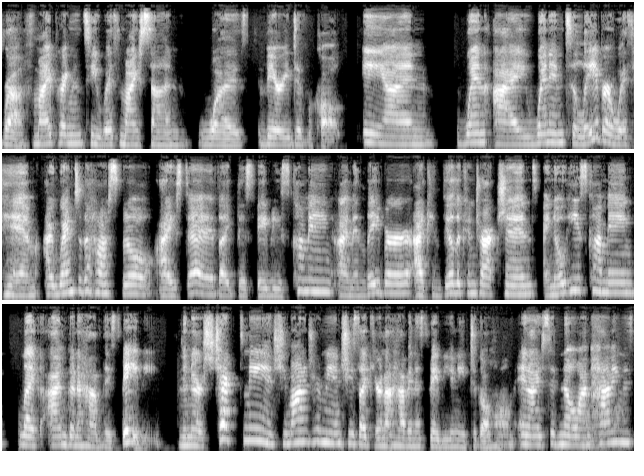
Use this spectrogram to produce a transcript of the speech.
rough. My pregnancy with my son was very difficult. And when I went into labor with him, I went to the hospital. I said, like, this baby's coming. I'm in labor. I can feel the contractions. I know he's coming. Like, I'm going to have this baby. the nurse checked me and she monitored me and she's like, You're not having this baby. You need to go home. And I said, No, I'm having this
